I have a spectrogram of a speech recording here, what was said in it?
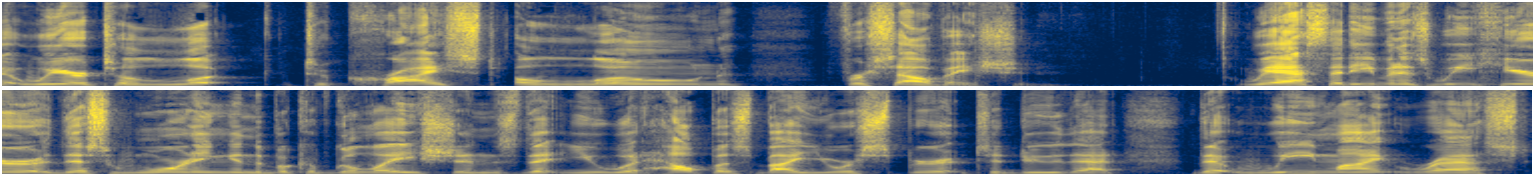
that we are to look to Christ alone for salvation. We ask that even as we hear this warning in the book of Galatians, that you would help us by your Spirit to do that, that we might rest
